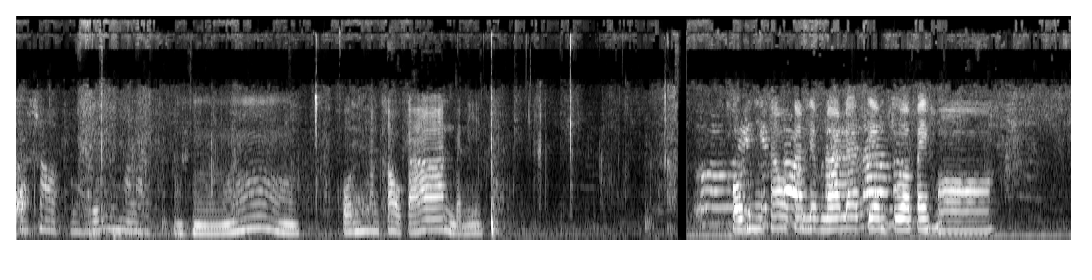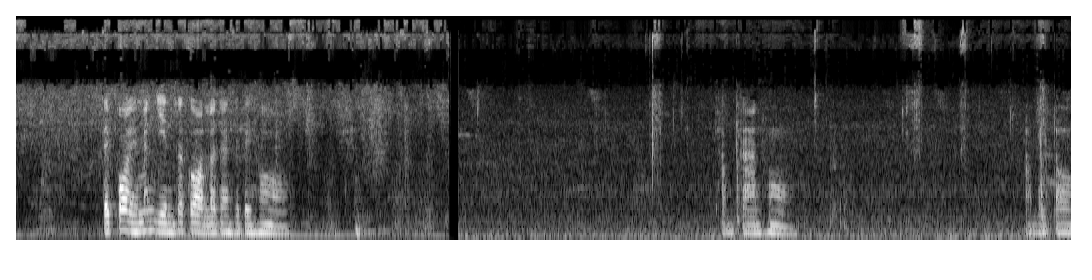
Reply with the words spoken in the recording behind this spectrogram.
ก็ชอบหัวเยอะยิ่งอร่อยอื้อหือคนให้มันเข้ากันแบบนี้ คนให้เข้ากันเรียบร้อยแล้วเตรียมตัวไปหอ่อไปปล่อยให้มันเย็นซะก่อนแล้วจังจะไปหอ่อทำการห่อเอาใบตอง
